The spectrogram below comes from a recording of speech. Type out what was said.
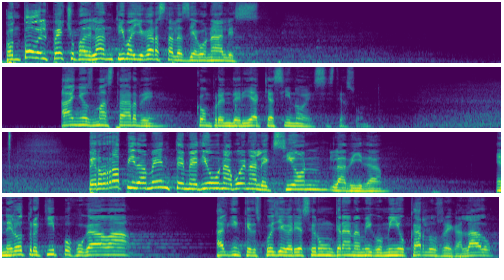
con todo el pecho para adelante, iba a llegar hasta las diagonales. Años más tarde comprendería que así no es este asunto. Pero rápidamente me dio una buena lección la vida. En el otro equipo jugaba alguien que después llegaría a ser un gran amigo mío, Carlos Regalado,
